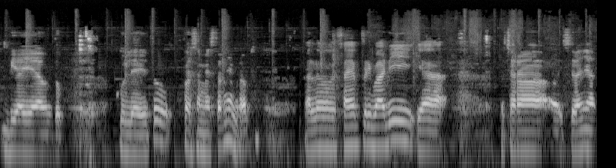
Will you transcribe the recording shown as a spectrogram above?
biaya untuk kuliah itu per semesternya berapa kalau saya pribadi ya Secara eh, istilahnya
